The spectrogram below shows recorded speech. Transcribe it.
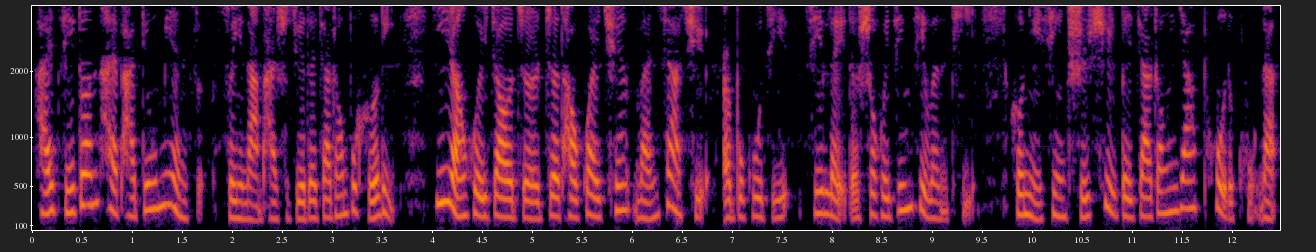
还极端害怕丢面子，所以哪怕是觉得嫁妆不合理，依然会照着这套怪圈玩下去，而不顾及积累的社会经济问题和女性持续被嫁妆压迫的苦难。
